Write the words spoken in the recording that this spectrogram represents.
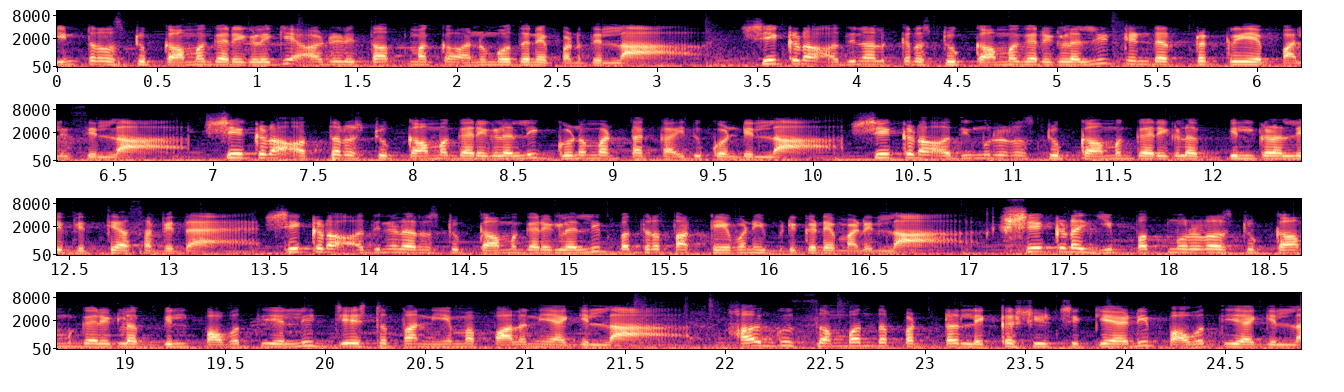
ಎಂಟರಷ್ಟು ಕಾಮಗಾರಿಗಳಿಗೆ ಆಡಳಿತಾತ್ಮಕ ಅನುಮೋದನೆ ಪಡೆದಿಲ್ಲ. ಶೇಕಡ ಹದಿನಾಲ್ಕರಷ್ಟು ಕಾಮಗಾರಿಗಳಲ್ಲಿ ಟೆಂಡರ್ ಪ್ರಕ್ರಿಯೆ ಪಾಲಿಸಿಲ್ಲ. ಶೇಕಡ ಹತ್ತರಷ್ಟು ಕಾಮಗಾರಿಗಳಲ್ಲಿ ಗುಣಮಟ್ಟ ಕಾಯ್ದುಕೊಂಡಿಲ್ಲ. ಶೇಕಡ ಹದಿಮೂರರಷ್ಟು ಕಾಮಗಾರಿಗಳ ಬಿಲ್ಗಳಲ್ಲಿ ವ್ಯತ್ಯಾಸವಿದೆ. ಶೇಕಡ ಹದಿನೇಳರಷ್ಟು ಕಾಮಗಾರಿಗಳಲ್ಲಿ ಭದ್ರತಾ ಠೇವಣಿ ಬಿಡುಗಡೆ ಮಾಡಿಲ್ಲ. ಶೇಕಡ ಇಪ್ಪತ್ಮೂರರಷ್ಟು ಕಾಮಗಾರಿಗಳ ಬಿಲ್ ಪಾವತಿಯಲ್ಲಿ ಜ್ಯೇಷ್ಠತಾ ನಿಯಮ ಪಾಲನೆಯಾಗಿಲ್ಲ. ಹಾಗೂ ಸಂಬಂಧಪಟ್ಟ ಲೆಕ್ಕ ಶೀರ್ಷಿಕೆ ಅಡಿ ಪಾವತಿಯಾಗಿಲ್ಲ.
